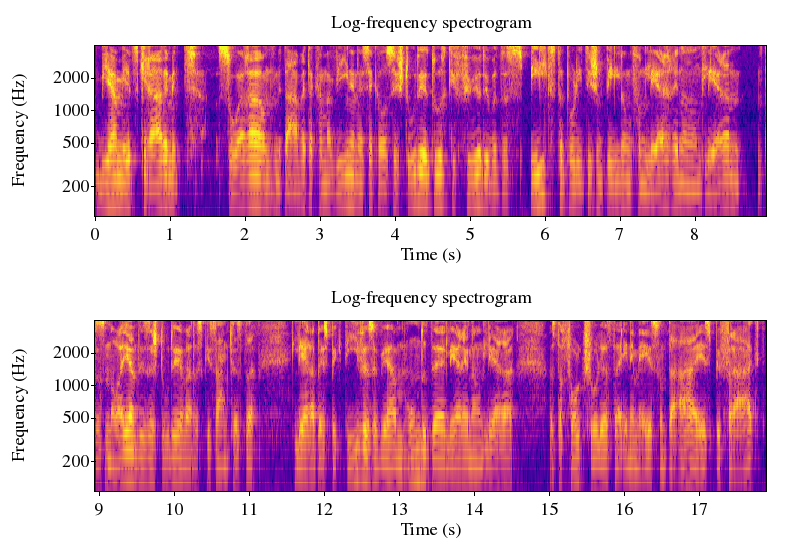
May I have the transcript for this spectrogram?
Wir haben jetzt gerade mit Sora und mit der Arbeiterkammer Wien eine sehr große Studie durchgeführt über das Bild der politischen Bildung von Lehrerinnen und Lehrern. Das Neue an dieser Studie war das Gesamte aus der Lehrerperspektive. Also wir haben hunderte Lehrerinnen und Lehrer aus der Volksschule, aus der NMS und der AHS befragt,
